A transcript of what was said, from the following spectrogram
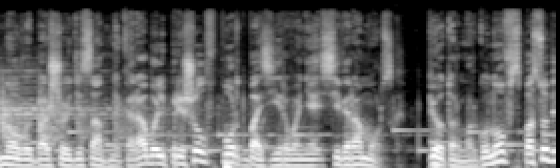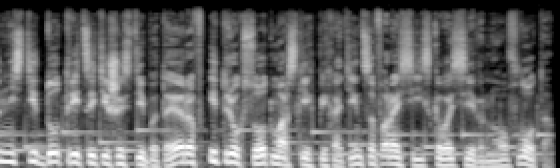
Новый большой десантный корабль пришел в порт базирования Североморск. Петр Моргунов способен нести до 36 БТРов и 300 морских пехотинцев российского Северного флота.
